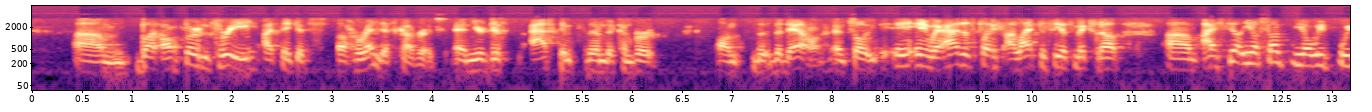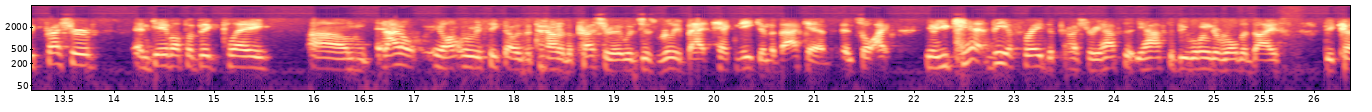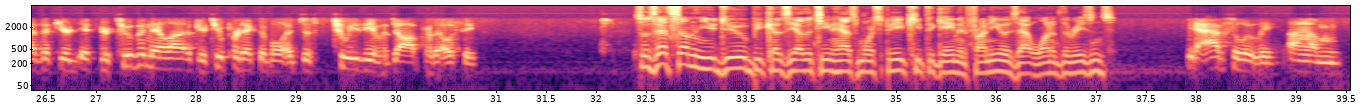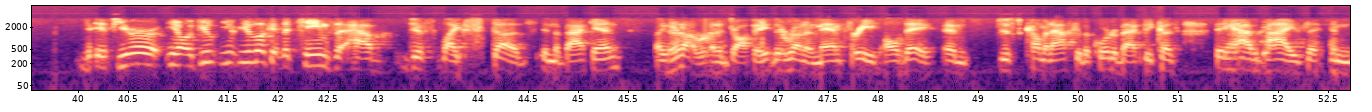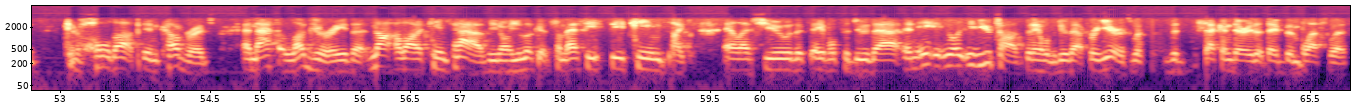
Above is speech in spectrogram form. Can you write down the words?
Um, but on third and three, I think it's a horrendous coverage, and you're just asking for them to convert on the, the down. And so anyway, it has its place. I like to see us mix it up. Um, I still, you know, some, you know, we we pressured and gave up a big play. Um, and I don't, you know, I don't really think that was a pound of the pressure. It was just really bad technique in the back end. And so I, you know, you can't be afraid to pressure. You have to, you have to be willing to roll the dice because if you're if you're too vanilla, if you're too predictable, it's just too easy of a job for the OC. So is that something you do because the other team has more speed, keep the game in front of you? Is that one of the reasons? Yeah, absolutely. Um, if you're, you know, if you, you you look at the teams that have just like studs in the back end, like they're not running drop eight, they're running man free all day and just coming after the quarterback because they have guys that can can hold up in coverage and that's a luxury that not a lot of teams have. You know, you look at some SEC teams like LSU that's able to do that, and Utah's been able to do that for years with the secondary that they've been blessed with,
